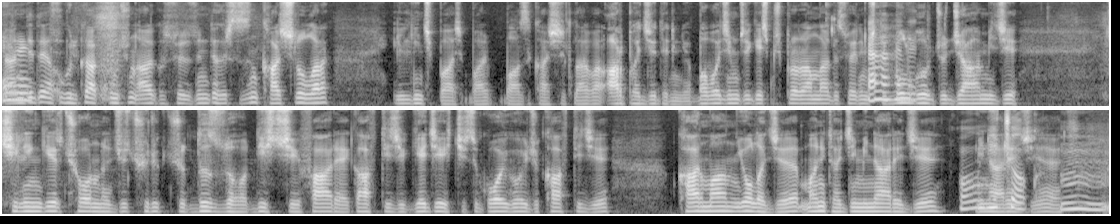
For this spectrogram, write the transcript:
evet. Bende de Hulki Aktunç'un arka sözlüğünde hırsızın karşılığı olarak ilginç bazı karşılıklar var. Arpacı deniliyor. Babacımcı geçmiş programlarda söylemiştik. Aha, Bulgurcu, evet. camici, çilingir, çornacı, çürükçü, dızzo, dişçi, fare, gaftici, gece işçisi, goygoycu, kaftici, karman, yolacı, manitacı, minareci, Oo, minareci, evet. Hmm.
